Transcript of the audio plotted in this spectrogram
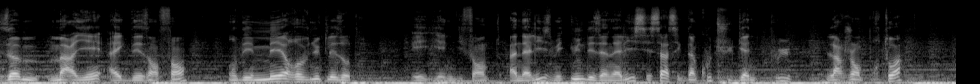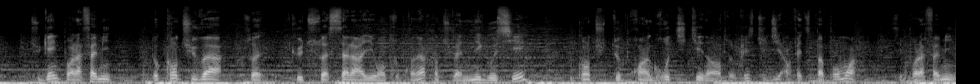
les hommes mariés avec des enfants ont des meilleurs revenus que les autres. Et il y a une différente analyse, mais une des analyses, c'est ça, c'est que d'un coup, tu gagnes plus l'argent pour toi, tu gagnes pour la famille. Donc quand tu vas, que tu sois salarié ou entrepreneur, quand tu vas négocier, ou quand tu te prends un gros ticket dans l'entreprise, tu te dis, en fait, c'est pas pour moi, c'est pour la famille.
